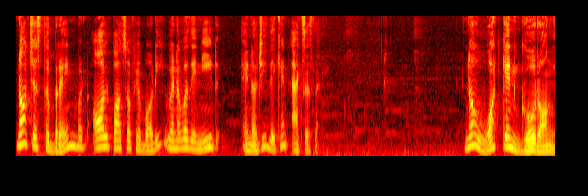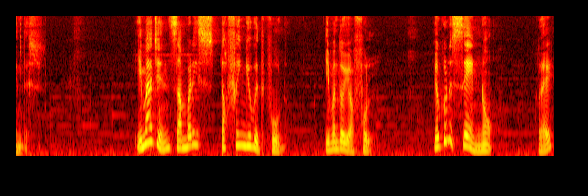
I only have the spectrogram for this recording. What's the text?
Not just the brain, but all parts of your body, whenever they need energy, they can access them. Now, what can go wrong in this? Imagine somebody stuffing you with food, even though you're full. You're going to say no, right?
